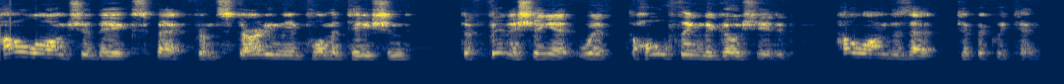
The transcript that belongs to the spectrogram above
how long should they expect from starting the implementation to finishing it with the whole thing negotiated, how long does that typically take?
